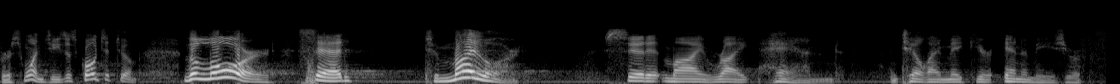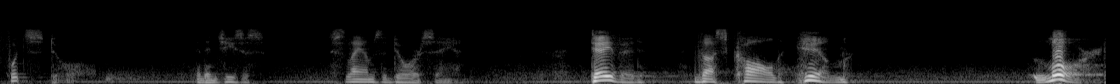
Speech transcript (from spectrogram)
verse 1, Jesus quotes it to him The Lord said to my Lord, Sit at my right hand until I make your enemies your footstool. And then Jesus slams the door, saying, David thus called him Lord.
